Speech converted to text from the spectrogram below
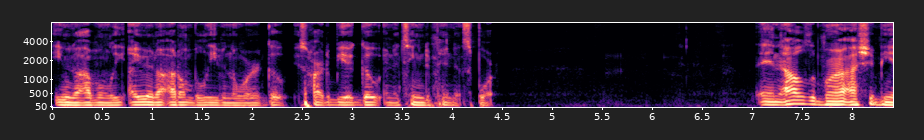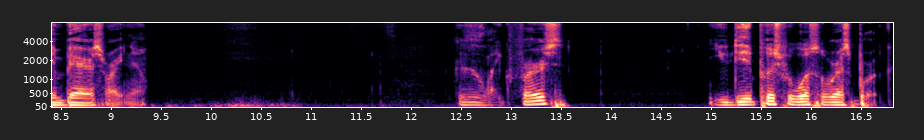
Even though I believe, even though I don't believe in the word goat, it's hard to be a goat in a team dependent sport. And I was LeBron, I should be embarrassed right now. Because it's like, first, you did push for Russell Westbrook.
